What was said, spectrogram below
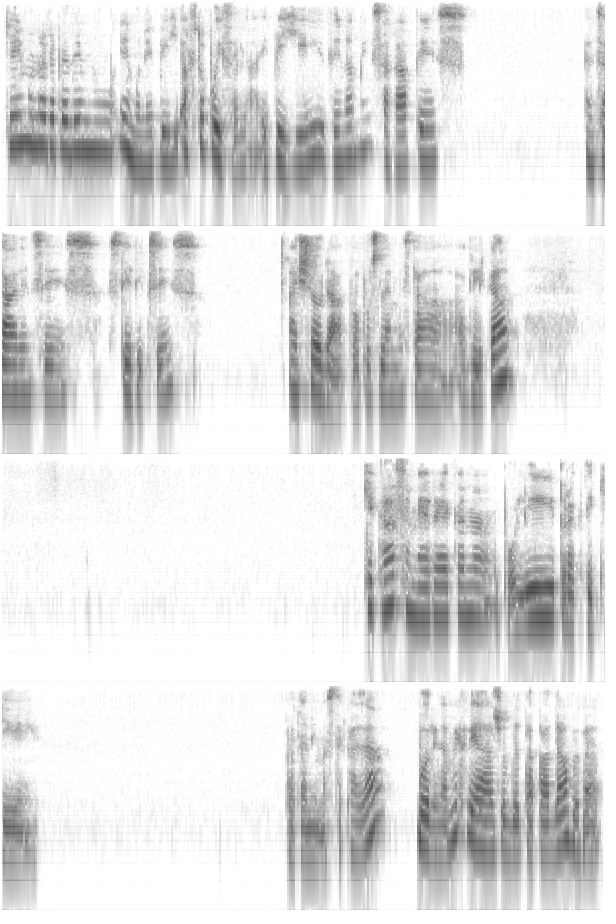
και ήμουν ρε παιδί μου, ήμουν η πηγή, αυτό που ήθελα, η πηγή δύναμης, αγάπης, ενθάρρυνσης, στήριξης. I showed up, όπως λέμε στα αγγλικά. Και κάθε μέρα έκανα πολύ πρακτική. Όταν είμαστε καλά, μπορεί να μην χρειάζονται τα πάντα όλα.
